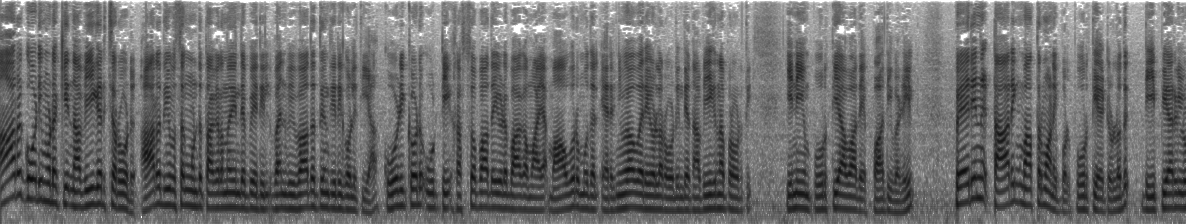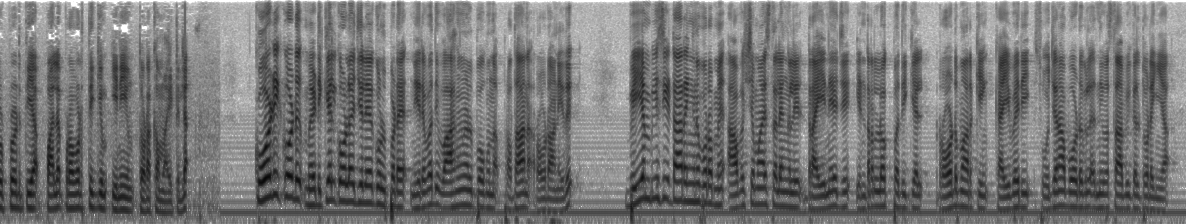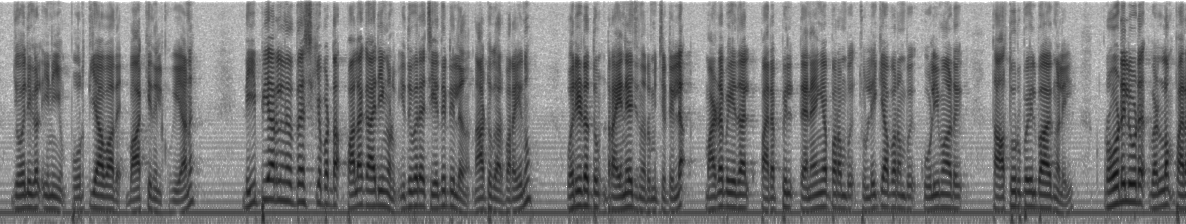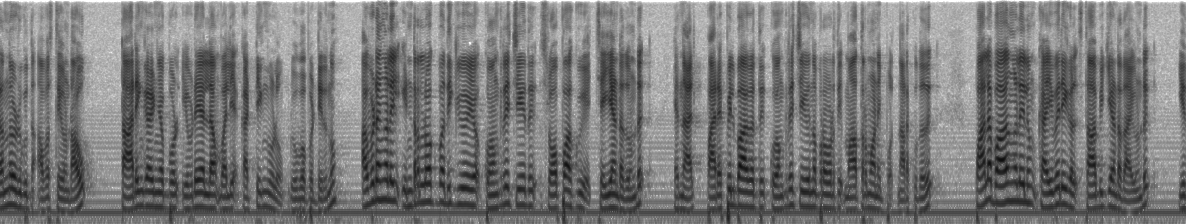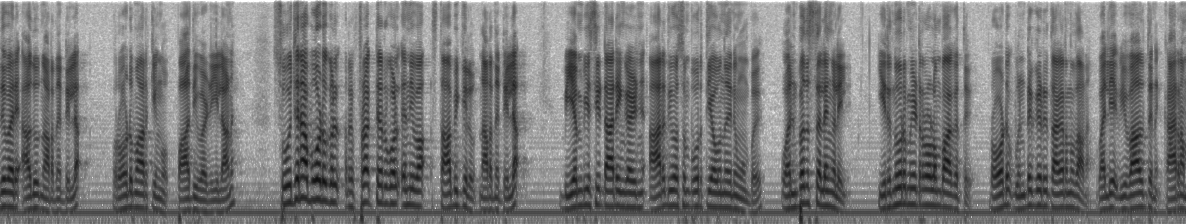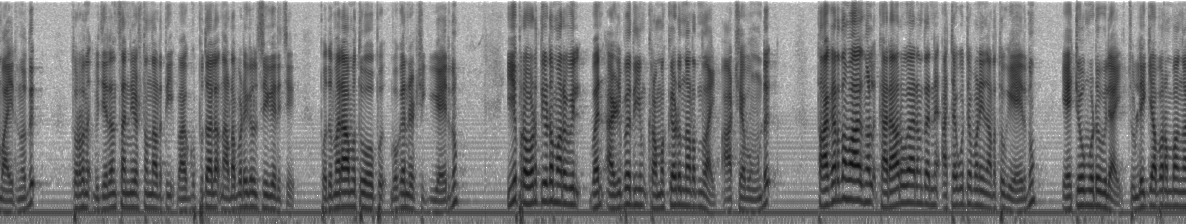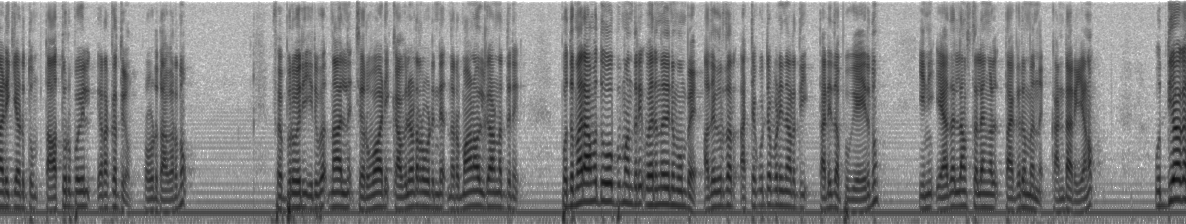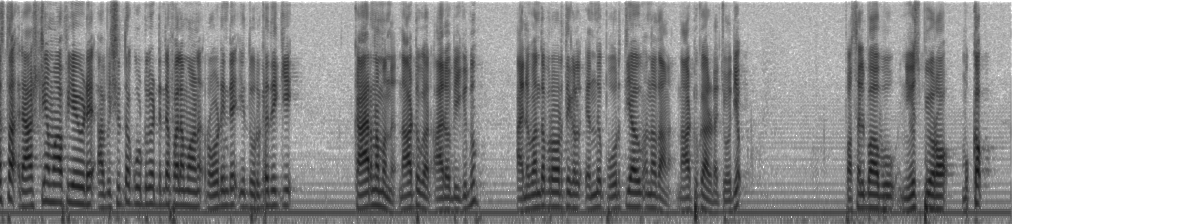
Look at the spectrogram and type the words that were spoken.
ആറ് കോടി മുടക്കി നവീകരിച്ച റോഡ് ആറ് ദിവസം കൊണ്ട് തകർന്നതിന്റെ പേരിൽ വൻ വിവാദത്തിന് തിരികൊളുത്തിയ കോഴിക്കോട് ഊട്ടി ഹ്രസ്വപാതയുടെ ഭാഗമായ മാവൂർ മുതൽ എരഞ്ഞുവ വരെയുള്ള റോഡിന്റെ നവീകരണ പ്രവൃത്തി ഇനിയും പൂർത്തിയാവാതെ പാതി വഴിയിൽ. പേരിന് ടാറിംഗ് മാത്രമാണ് ഇപ്പോൾ പൂർത്തിയായിട്ടുള്ളത്. ഡി പി ആറിൽ ഉൾപ്പെടുത്തിയ പല പ്രവൃത്തിക്കും ഇനിയും തുടക്കമായിട്ടില്ല. കോഴിക്കോട് മെഡിക്കൽ കോളേജിലേക്ക് ഉൾപ്പെടെ നിരവധി വാഹനങ്ങൾ പോകുന്ന പ്രധാന റോഡാണിത്. ബി എം ബി സി ടാറിങ്ങിന് പുറമെ ആവശ്യമായ സ്ഥലങ്ങളിൽ ഡ്രൈനേജ് ഇന്റർലോക്ക് പതിക്കൽ റോഡ് മാർക്കിംഗ് കൈവരി സൂചനാ ബോർഡുകൾ എന്നിവ സ്ഥാപിക്കൽ തുടങ്ങിയ ജോലികൾ ഇനിയും പൂർത്തിയാവാതെ ബാക്കി നിൽക്കുകയാണ്. ഡി പി ആറിൽ നിർദ്ദേശിക്കപ്പെട്ട പല കാര്യങ്ങളും ഇതുവരെ ചെയ്തിട്ടില്ലെന്ന് നാട്ടുകാർ പറയുന്നു. ഒരിടത്തും ഡ്രൈനേജ് നിർമ്മിച്ചിട്ടില്ല. മഴ പെയ്താൽ പരപ്പിൽ തെനേങ്ങപ്പറമ്പ് ചുള്ളിക്കാപ്പറമ്പ് കൂളിമാട് താത്തൂർപ്പയിൽ ഭാഗങ്ങളിൽ റോഡിലൂടെ വെള്ളം പരന്നൊഴുകുന്ന അവസ്ഥയുണ്ടാവും. ടാറിങ് കഴിഞ്ഞപ്പോൾ ഇവിടെയെല്ലാം വലിയ കട്ടിങ്ങുകളും രൂപപ്പെട്ടിരുന്നു. അവിടങ്ങളിൽ ഇന്റർലോക്ക് പതിക്കുകയോ കോൺക്രീറ്റ് ചെയ്ത് സ്ലോപ്പാക്കുകയോ ചെയ്യേണ്ടതുണ്ട്. എന്നാൽ പരപ്പിൽ ഭാഗത്ത് കോൺക്രീറ്റ് ചെയ്യുന്ന പ്രവൃത്തി മാത്രമാണ് ഇപ്പോൾ നടക്കുന്നത്. പല ഭാഗങ്ങളിലും കൈവരികൾ സ്ഥാപിക്കേണ്ടതായുണ്ട്. ഇതുവരെ അതും നടന്നിട്ടില്ല. റോഡ് മാർക്കിങ്ങും പാതി വഴിയിലാണ്. സൂചനാ ബോർഡുകൾ റിഫ്രാക്ടറുകൾ എന്നിവ സ്ഥാപിക്കലും നടന്നിട്ടില്ല. B M B C tarring കഴിഞ്ഞ് ആറ് ദിവസം പൂർത്തിയാവുന്നതിന് മുമ്പ് ഒൻപത് സ്ഥലങ്ങളിൽ ഇരുന്നൂറ് മീറ്ററോളം ഭാഗത്ത് റോഡ് വിണ്ടുകേറി തകർന്നതാണ് വലിയ വിവാദത്തിന് കാരണമായിരുന്നത്. തുടർന്ന് വിജിലൻസ് അന്വേഷണം നടത്തി വകുപ്പ് തല നടപടികൾ സ്വീകരിച്ച് പൊതുമരാമത്ത് വകുപ്പ് മുഖം രക്ഷിക്കുകയായിരുന്നു. ഈ പ്രവൃത്തിയുടെ മറവിൽ വൻ അഴിമതിയും ക്രമക്കേടും നടന്നതായും ആക്ഷേപമുണ്ട്. തകർന്ന ഭാഗങ്ങൾ കരാറുകാരൻ തന്നെ അറ്റകുറ്റപ്പണി നടത്തുകയായിരുന്നു. ഏറ്റവും ഒടുവിലായി ചുള്ളിക്കാപ്പറമ്പങ്ങാടിക്കടുത്തും താത്തൂർപ്പൊയിൽ ഇറക്കത്തിലും റോഡ് തകർന്നു. ഫെബ്രുവരി ഇരുപത്തിനാലിന് ചെറുവാടി കവലട റോഡിന്റെ നിർമ്മാണോദ്ഘാടനത്തിന് പൊതുമരാമത്ത് വകുപ്പ് മന്ത്രി വരുന്നതിന് മുമ്പേ അധികൃതർ അറ്റകുറ്റപ്പണി നടത്തി തടി തപ്പുകയായിരുന്നു. ഇനി ഏതെല്ലാം സ്ഥലങ്ങൾ തകരുമെന്ന് കണ്ടറിയണം. ഉദ്യോഗസ്ഥ രാഷ്ട്രീയ മാഫിയയുടെ അവിശുദ്ധ കൂട്ടുകെട്ടിന്റെ ഫലമാണ് റോഡിന്റെ ഈ ദുർഗതിക്ക് കാരണമെന്ന് നാട്ടുകാർ ആരോപിക്കുന്നു. അനുബന്ധ പ്രവർത്തികൾ എന്ന് പൂർത്തിയാകും എന്നതാണ് നാട്ടുകാരുടെ ചോദ്യം. Fasal Babu news bureau Mukkam.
